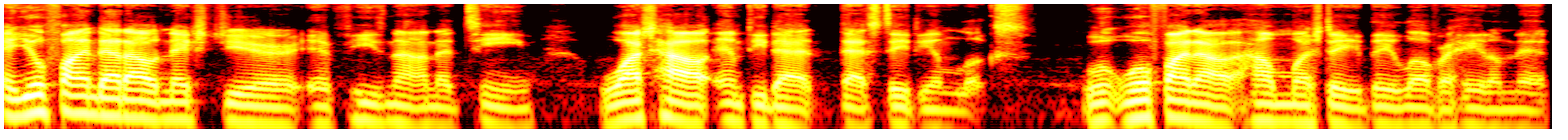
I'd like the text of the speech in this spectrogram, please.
and you'll find that out next year if he's not on that team. Watch how empty that that stadium looks. We'll, we'll find out how much they they love or hate him then.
